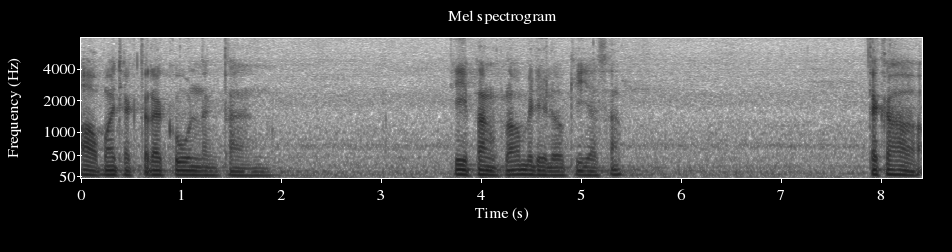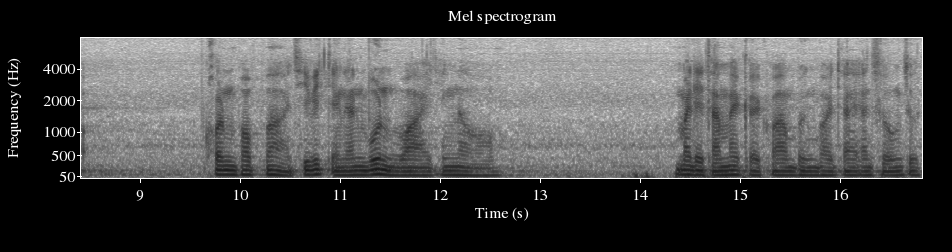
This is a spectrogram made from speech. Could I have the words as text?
ออกมาจากตระกูลต่างๆ ที่พังพร้อมไปด้วยโลกียทรัพย์ แต่ก็คนพบว่าชีวิตอย่างนั้นวุ่นวายจริงหนอ ไม่ได้ทำให้เกิดความพึงพอใจอันสูงสุด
